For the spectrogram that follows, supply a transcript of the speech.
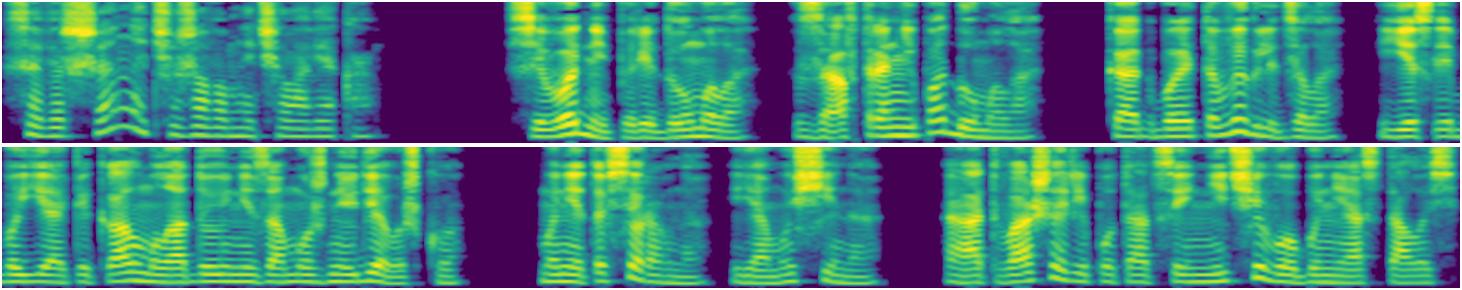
совершенно чужого мне человека. «Сегодня передумала, завтра не подумала», как бы это выглядело, если бы я опекал молодую незамужнюю девушку? мне это все равно, я мужчина. А от вашей репутации ничего бы не осталось».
